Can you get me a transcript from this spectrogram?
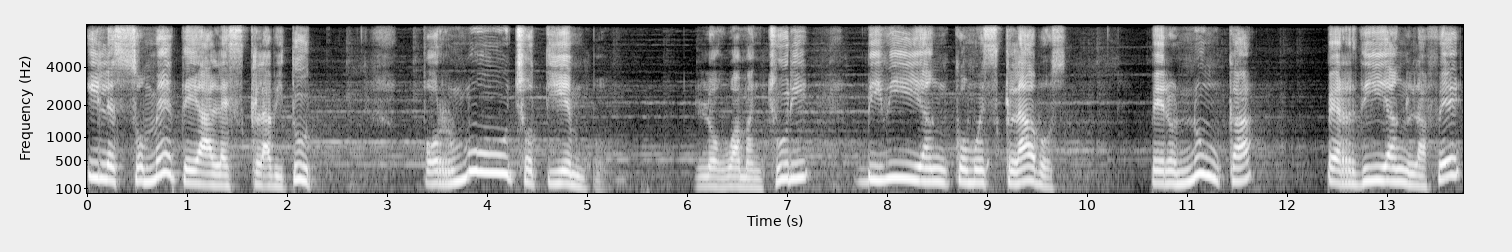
y les somete a la esclavitud por mucho tiempo. Los Guamanchuri vivían como esclavos, pero nunca perdían la fe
